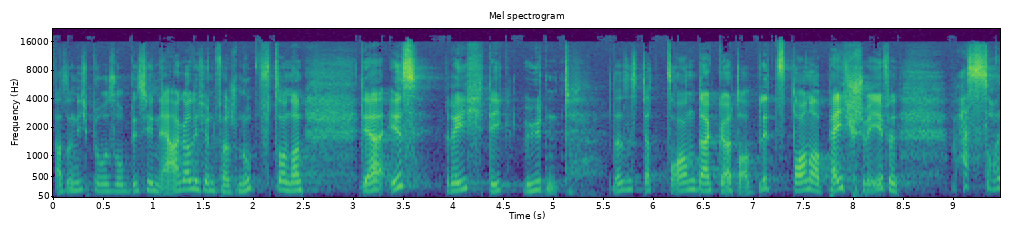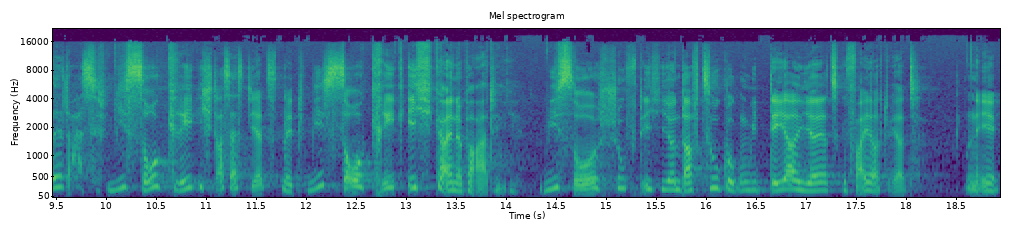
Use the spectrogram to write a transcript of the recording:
Also nicht bloß so ein bisschen ärgerlich und verschnupft, sondern der ist richtig wütend. Das ist der Zorn der Götter. Blitz, Donner, Pech, Schwefel was soll das? Wieso kriege ich das erst jetzt mit? Wieso kriege ich keine Party? Wieso schuft ich hier und darf zugucken, wie der hier jetzt gefeiert wird? Nee,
